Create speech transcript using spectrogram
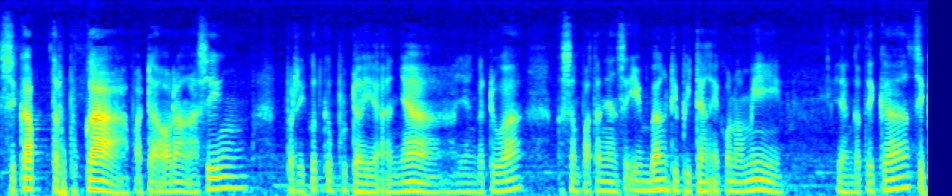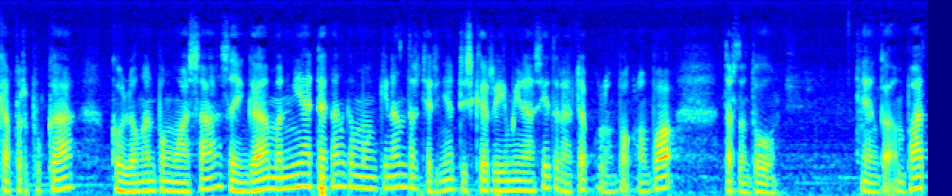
sikap terbuka pada orang asing berikut kebudayaannya. Yang kedua, kesempatan yang seimbang di bidang ekonomi. Yang ketiga, sikap terbuka golongan penguasa sehingga meniadakan kemungkinan terjadinya diskriminasi terhadap kelompok-kelompok tertentu. Yang keempat,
